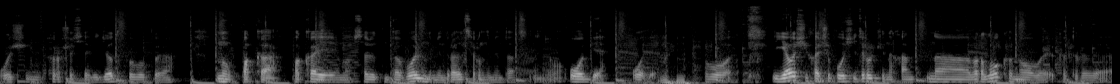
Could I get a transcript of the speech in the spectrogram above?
очень хорошо себя ведет в ПВП. Ну, пока, пока я им абсолютно доволен, мне нравится орнаментация на него. Обе, обе. Вот. И я очень хочу получить руки на, хан... на Warlock а новые, которые...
